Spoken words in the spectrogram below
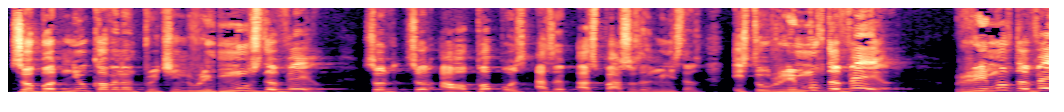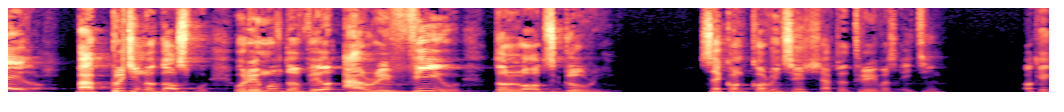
So, but new covenant preaching removes the veil. So, so our purpose as, a, as pastors and ministers is to remove the veil remove the veil by preaching the gospel. We remove the veil and reveal the Lord's glory. Second Corinthians chapter 3, verse 18. Okay,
